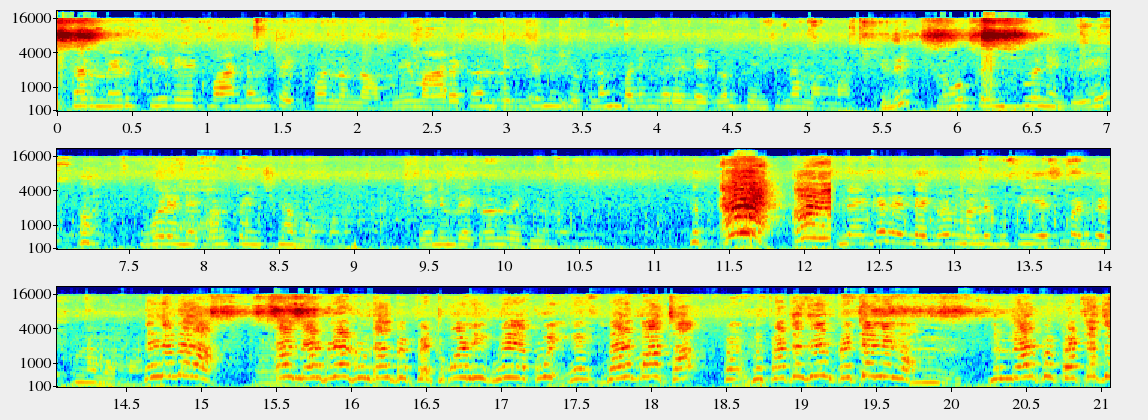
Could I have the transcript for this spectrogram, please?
సార్ మిరపకి రేట్ బాగుంటుంది పెట్టుకొని ఉన్నాం మేము ఆరు ఎకరాలు పెరిగితే నువ్వు చెప్పినాం బడి ఇంకా రెండు ఎకరాలు పెంచినామమ్మ ఇది నువ్వు పెంచమనేటివి ఇంకో రెండు ఎకరాలు పెంచినామమ్మ ఎనిమిది ఎకరాలు పెట్టినామమ్మ ఇంకా రెండు ఎకరాలు మళ్ళీ గుర్తు చేసి బడి పెట్టుకున్నామమ్మ. మిరప పెట్టుకోండి. నువ్వు పెట్టదు నేను పెట్టాను నేను నువ్వు మిరప పెట్టదు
